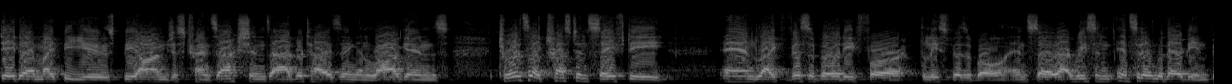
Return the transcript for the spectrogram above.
data might be used beyond just transactions, advertising, and logins towards like trust and safety and like visibility for the least visible. And so that recent incident with Airbnb,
